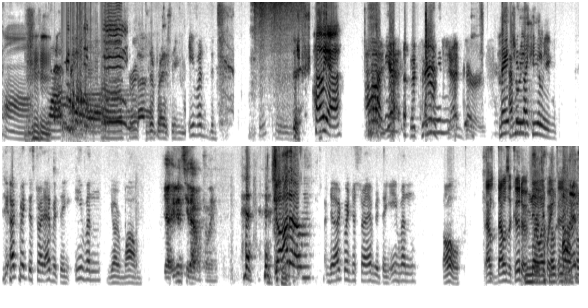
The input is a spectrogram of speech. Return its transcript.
Aw. Oh, that's depressing. Even the Hell yeah. Ah, I mean- yeah, the two I mean- genders. Nature I mean, is like- healing. The earthquake destroyed everything, even your mom. Yeah, he didn't see that one coming. Got him. The earthquake destroyed everything, even oh. That, that was a good ear- No, I earthquake. don't. then. No, I don't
